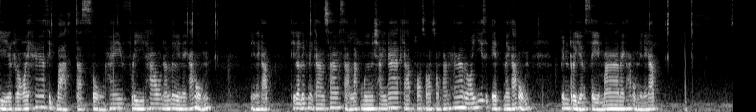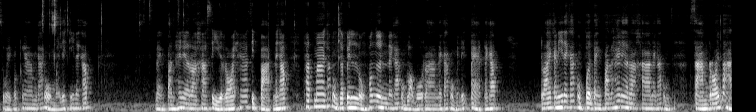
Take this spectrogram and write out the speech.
450 บาทจัดส่งให้ฟรีเท่านั้นเลยนะครับผมนี่นะครับ ที่ระลึกในการสร้างศาลหลักเมืองชัยนาทครับพศ 2521 นะครับผมเป็นเหรียญเสมานะครับผมนี่นะครับ สวยงดงามครับผมหมายเลขนี้นะครับ แบ่งปันให้ในราคา 450 บาทนะครับ ถัดมาครับผมจะเป็นหลวงพ่อเงินนะครับ ผมหล่อโบราณนะครับ ผมหมายเลข8นะครับ รายการนี้นะครับผมเปิดแบ่งปันให้ในราคานะครับผม300 บาท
